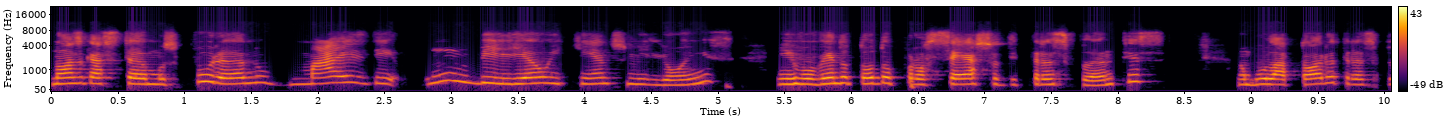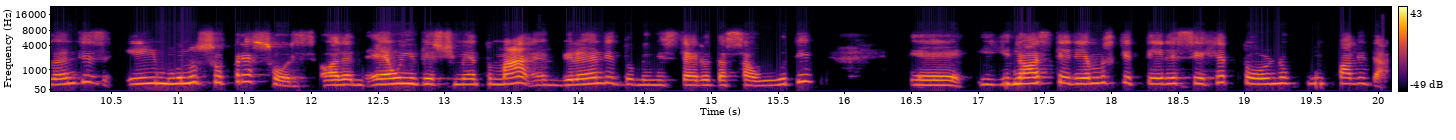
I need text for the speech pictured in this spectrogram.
nós gastamos por ano mais de 1 bilhão e 500 milhões, envolvendo todo o processo de transplantes, ambulatório, transplantes e imunossupressores. Olha, é um investimento grande do Ministério da Saúde, é, e nós teremos que ter esse retorno com qualidade.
